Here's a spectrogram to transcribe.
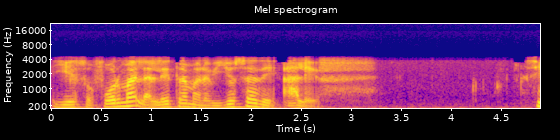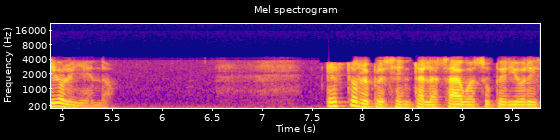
y eso forma la letra maravillosa de Aleph. Sigo leyendo. Esto representa las aguas superiores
